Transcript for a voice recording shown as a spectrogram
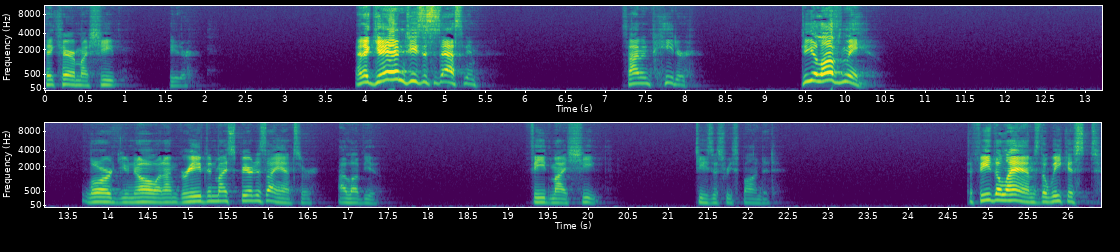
Take care of my sheep, Peter. And again, Jesus is asking him, Simon Peter, do you love me? Lord, you know, and I'm grieved in my spirit as I answer, I love you. Feed my sheep, Jesus responded. To feed the lambs, the weakest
